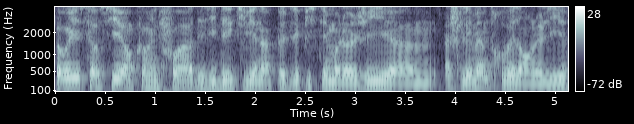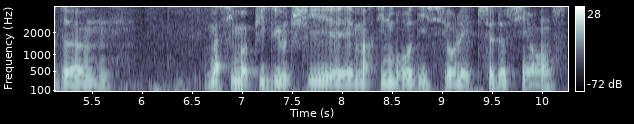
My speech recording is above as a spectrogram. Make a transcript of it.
Oui, c'est aussi, encore une fois, des idées qui viennent un peu de l'épistémologie. Euh, je l'ai même trouvé dans le livre de Massimo Pigliucci et Martine Brody sur les pseudosciences.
